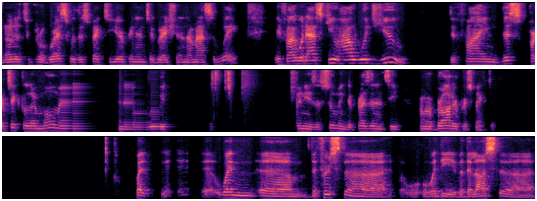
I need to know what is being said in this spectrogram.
in order to progress with respect to European integration in a massive way if I would ask you, how would you define this particular moment in which Germany is assuming the presidency from a broader perspective? But when um, the first, uh, when the when the last uh,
